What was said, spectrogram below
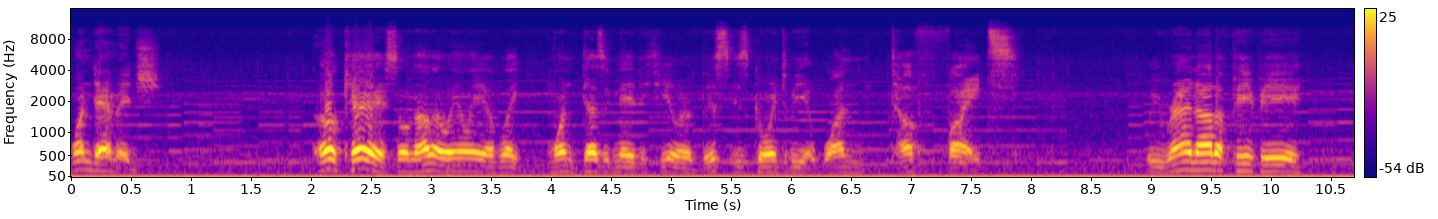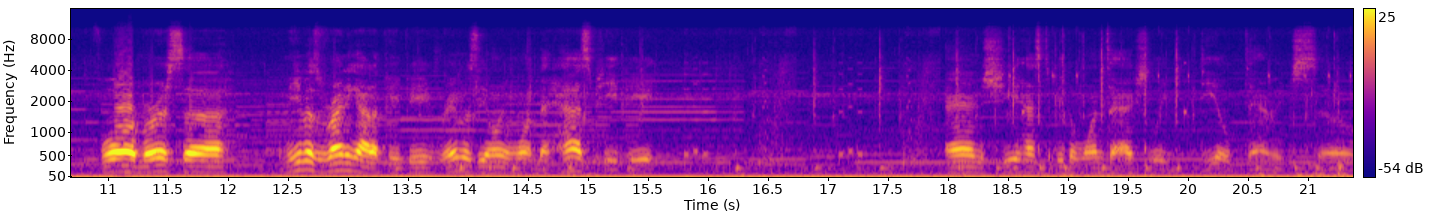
One damage. Okay, so now that we only have like one designated healer, this is going to be one tough fight. We ran out of PP for Marisa. Mima's running out of PP. Reimu's the only one that has PP. And she has to be the one to actually deal damage, so...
